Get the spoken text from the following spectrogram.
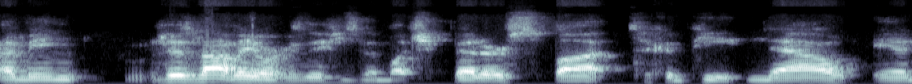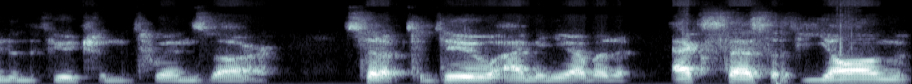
I mean, there's not many organizations in a much better spot to compete now and in the future than the Twins are set up to do. I mean, you have an excess of young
